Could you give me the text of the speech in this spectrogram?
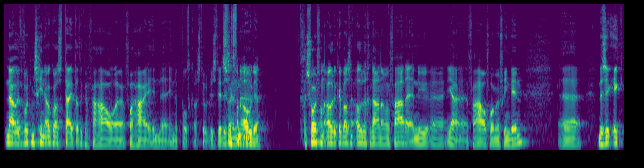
nou, het wordt misschien ook wel eens tijd dat ik een verhaal eh, voor haar in de, in de podcast doe. Dus dit een is soort van ode. een soort van ode. Ik heb wel eens een ode gedaan aan mijn vader en nu ja, een verhaal voor mijn vriendin. Dus ik, ik,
